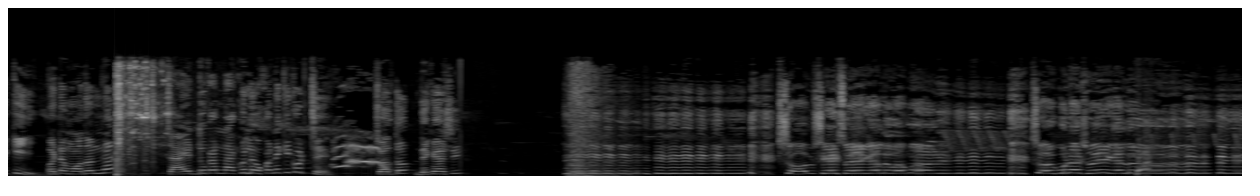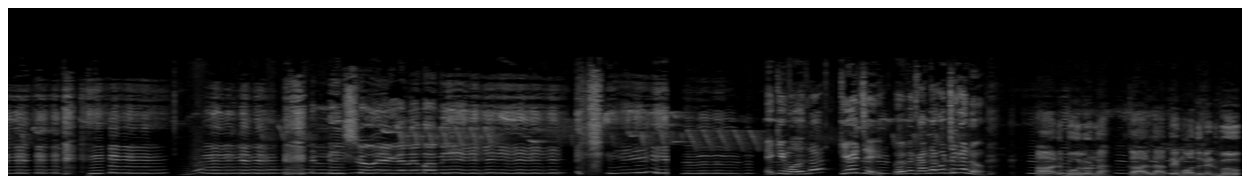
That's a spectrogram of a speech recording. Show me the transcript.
এ কি ওটা মদন না? চায়ের দোকান না খুলে ওখানে কি করছে? চল তো দেখে আসি। সব শেষ হয়ে গেল আমার। সর্বনাশ হয়ে গেল। নিঃস্ব হয়ে গেলাম আমি। এ কি মদন দা? কি হয়েছে? ওইভাবে কান্না করছে কেন? আর বলো না কাল রাতে মদনের বউ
